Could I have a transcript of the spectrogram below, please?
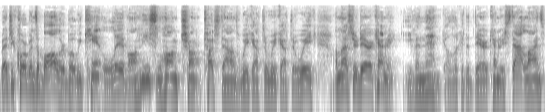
Reggie Corbin's a baller, but we can't live on these long chunk touchdowns week after week after week unless you're Derrick Henry. Even then, go look at the Derrick Henry stat lines.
